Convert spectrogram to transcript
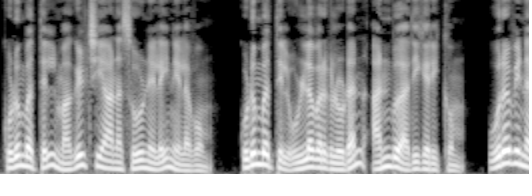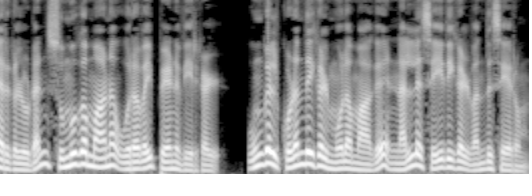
குடும்பத்தில் மகிழ்ச்சியான சூழ்நிலை நிலவும். குடும்பத்தில் உள்ளவர்களுடன் அன்பு அதிகரிக்கும். உறவினர்களுடன் சுமூகமான உறவை பேணுவீர்கள். உங்கள் குழந்தைகள் மூலமாக நல்ல செய்திகள் வந்து சேரும்.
